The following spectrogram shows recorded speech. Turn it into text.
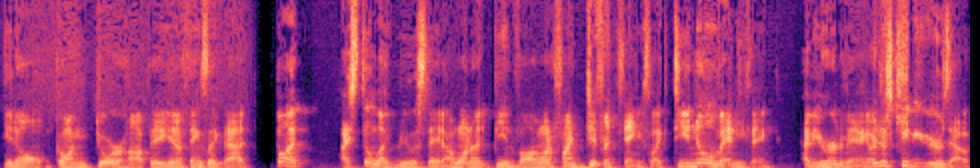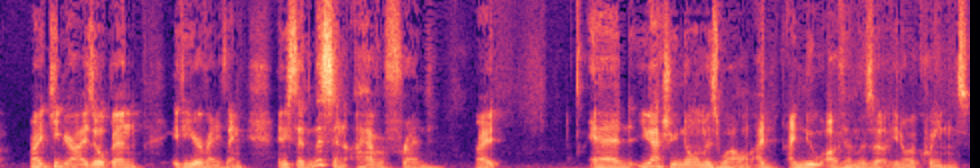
you know going door hopping you know things like that. But I still like real estate. I want to be involved. I want to find different things. Like, do you know of anything? Have you heard of anything? Or just keep your ears out, right? Keep your eyes open if you hear of anything. And he said, Listen, I have a friend, right? And you actually know him as well. I, I knew of him as a you know acquaintance.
